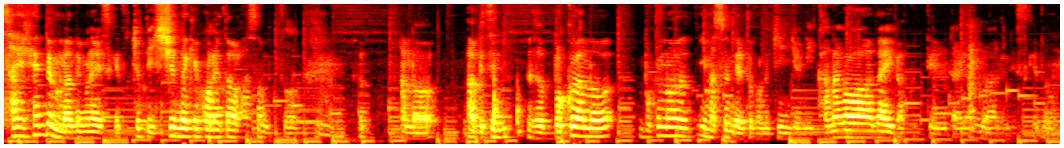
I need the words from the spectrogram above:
再編でもなんでもないですけど、ちょっと一瞬だけ小ネタを挟むと、あの、あ、別に、僕あの、僕の今住んでるところの近所に神奈川大学っていう大学があるんですけど、神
